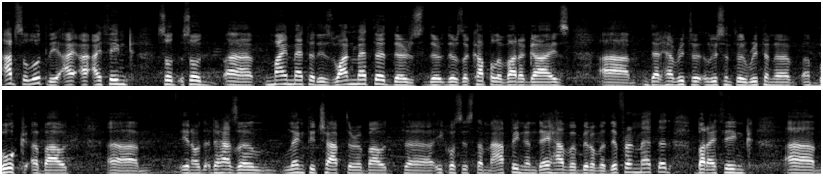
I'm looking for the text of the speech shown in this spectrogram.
Absolutely, I, I think so. So uh, my method is one method. There's there, there's a couple of other guys um, that have written, recently written a, a book about. Um, you know, that has a lengthy chapter about uh, ecosystem mapping, and they have a bit of a different method. But I think um,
